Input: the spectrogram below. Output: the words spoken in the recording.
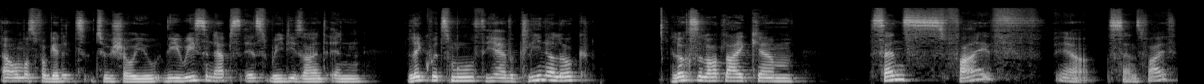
I almost forget it to show you. The recent apps is redesigned in Liquid Smooth. You have a cleaner look. Looks a lot like um, Sense 5. Yeah, Sense 5.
